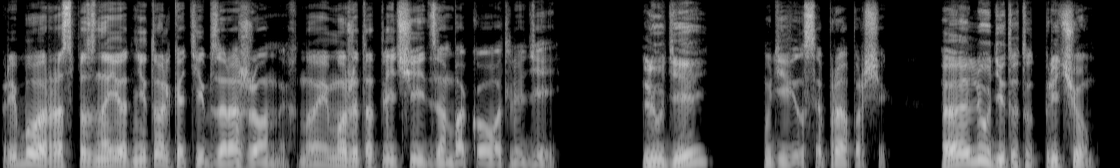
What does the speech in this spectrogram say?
Прибор распознает не только тип зараженных, но и может отличить зомбаков от людей. «Людей?» — удивился прапорщик. «А люди-то тут при чем?»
